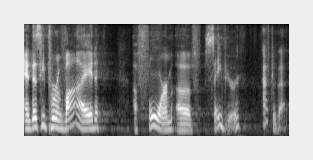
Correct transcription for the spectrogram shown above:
And does he provide a form of Savior? after that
